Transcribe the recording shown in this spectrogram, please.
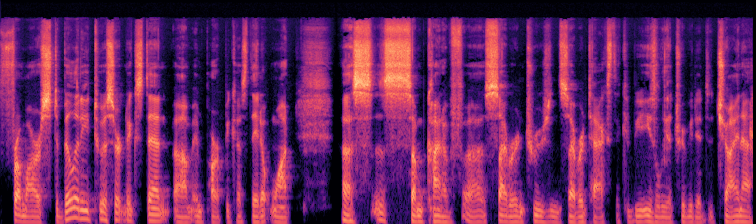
from our stability to a certain extent, um, in part because they don't want uh, some kind of uh, cyber intrusion, cyber attacks that could be easily attributed to China.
